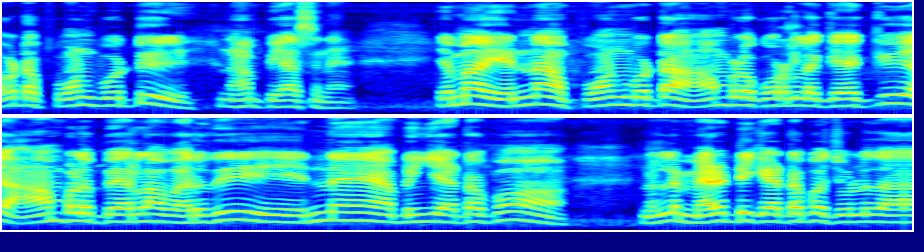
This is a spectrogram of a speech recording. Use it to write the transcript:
அவட்ட ஃபோன் போட்டு நான் பேசினேன். ஏம்மா என்ன ஃபோன் போட்டால் ஆம்பளை குரலில் கேட்கு ஆம்பளை பேர்லாம் வருது என்ன அப்படின்னு கேட்டப்போ நல்ல மிரட்டி கேட்டப்போ சொல்லுதா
